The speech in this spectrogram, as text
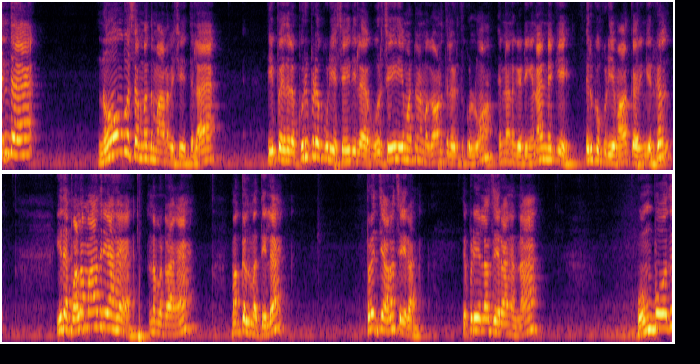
இந்த நோன்பு சம்பந்தமான விஷயத்தில் இப்போ இதில் குறிப்பிடக்கூடிய செய்தியில் ஒரு செய்தியை மட்டும் நம்ம கவனத்தில் எடுத்துக்கொள்வோம். என்னென்னு கேட்டிங்கன்னா இன்றைக்கி இருக்கக்கூடிய மார்க்க அறிஞர்கள் இதை பல மாதிரியாக என்ன பண்ணுறாங்க மக்கள் மத்தியில் பிரச்சாரம் செய்கிறாங்க எப்படியெல்லாம் செய்கிறாங்கன்னா ஒம்பது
